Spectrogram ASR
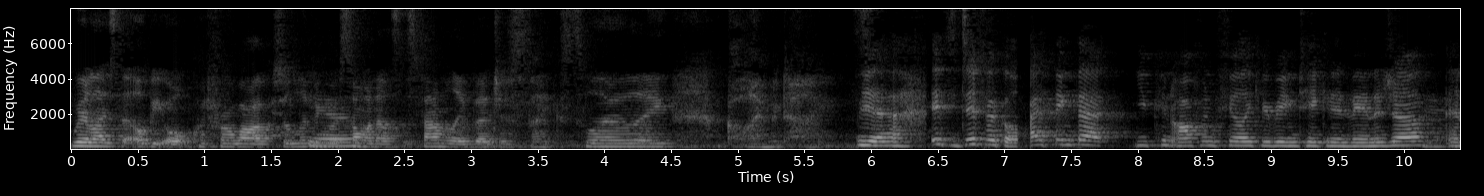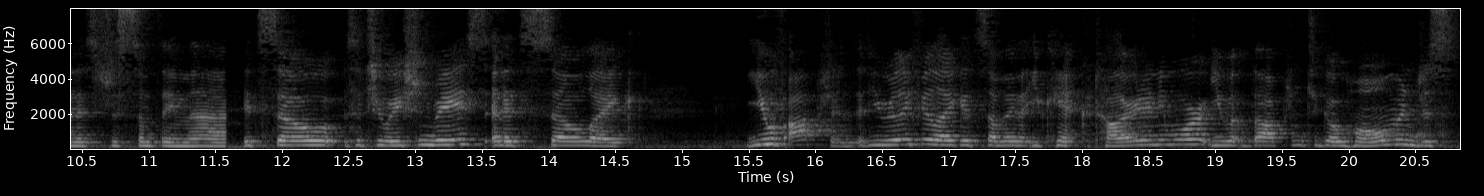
realize that it'll be awkward for a while because you're living with someone else's family. But just like slowly acclimatize. Yeah, it's difficult. I think that you can often feel like you're being taken advantage of, and it's just something that it's so situation based and it's so like you have options. If you really feel like it's something that you can't tolerate anymore, you have the option to go home and just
